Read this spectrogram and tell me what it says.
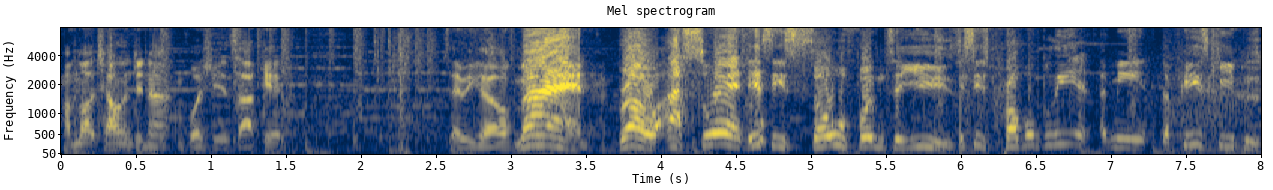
I'm not challenging that. I'm pushing. Sack it. There we go. Man, bro, I swear, this is so fun to use. This is probably, I mean, the Peacekeeper's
